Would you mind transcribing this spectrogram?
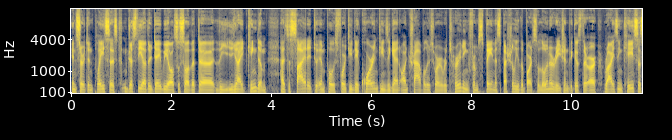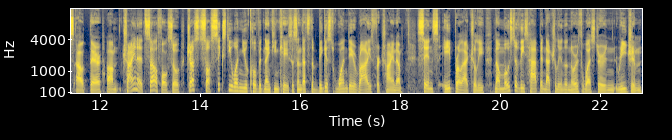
in certain places. Just the other day, we also saw that uh, the United Kingdom has decided to impose 14 day quarantines again on travelers who are returning from Spain, especially the Barcelona region, because there are rising cases out there. Um, China itself also just saw 61 new COVID 19 cases, and that's the biggest one day rise for China since April, actually. Now, most of these happened actually in the northwestern region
